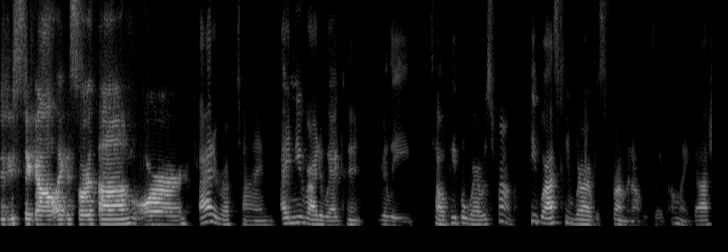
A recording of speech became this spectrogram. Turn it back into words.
did you stick out like a sore thumb or I had a rough time. I knew right away I couldn't really tell people where I was from. People asking where I was from, and I was like, "Oh my gosh,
